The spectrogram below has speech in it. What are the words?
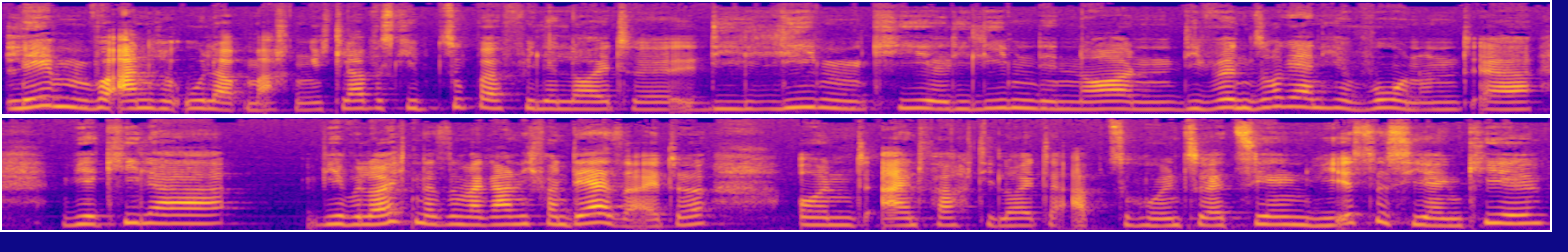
Leben, wo andere Urlaub machen. Ich glaube, es gibt super viele Leute, die lieben Kiel, die lieben den Norden, die würden so gern hier wohnen. Und äh, wir Kieler, wir beleuchten das immer gar nicht von der Seite und einfach die Leute abzuholen, zu erzählen, wie ist es hier in Kiel,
